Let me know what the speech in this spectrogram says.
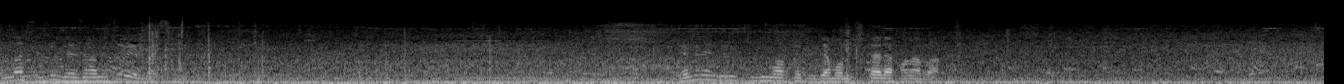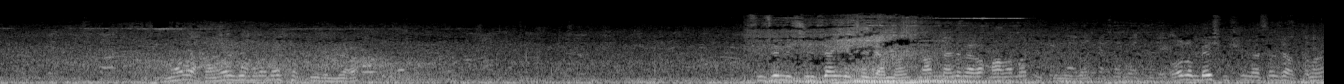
Allah sizin cezanızı vermesin. Yemin ederim sizi mahvedeceğim onu şu telefona bak. Buna bak bana üzerine ne çekiyorum ya. Sizin işinizden geçeceğim lan. Lan beni malamak ettiniz lan. Oğlum 5 kişi mesaj attı lan.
